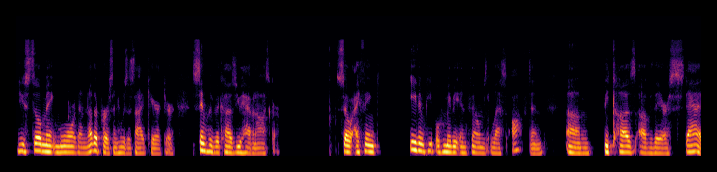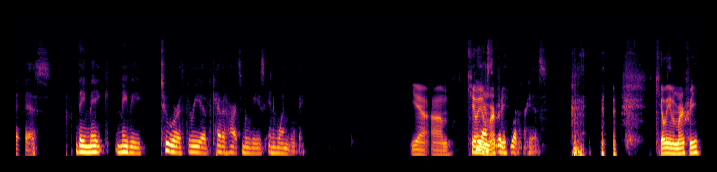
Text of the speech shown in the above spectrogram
you still make more than another person who's a side character simply because you have an Oscar. So I think even people who may be in films less often, um, because of their status, they make maybe two or three of Kevin Hart's movies in one movie. Yeah, um Cillian Murphy work for his. Cillian Murphy.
